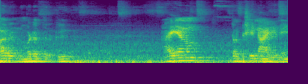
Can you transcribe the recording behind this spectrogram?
ஆறு நிமிடத்திற்கு. அயனம் தட்சிணாயினி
